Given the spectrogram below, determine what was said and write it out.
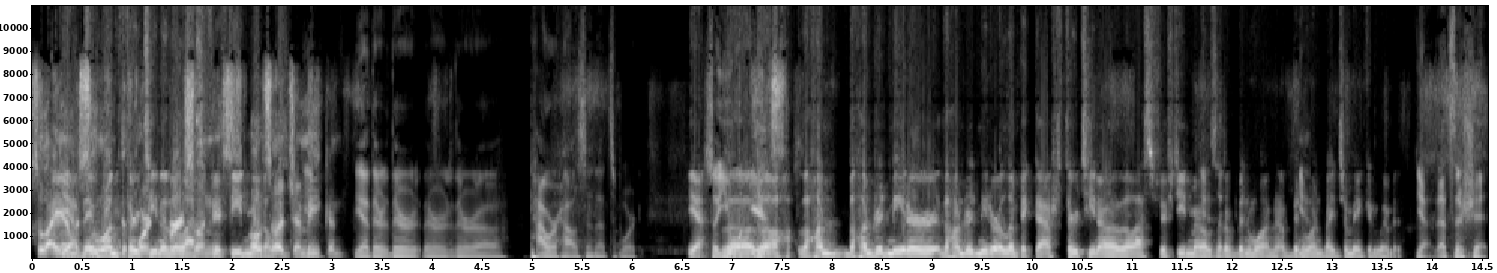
So I am Yeah, they assuming won the fourth 13 of the last person is 15 also a. Jamaican. Yeah, they're they're they're they're a powerhouse in that sport. Yeah. So you the, want- the, the, hun- the hundred meter the hundred meter Olympic dash, thirteen out of the last fifteen medals that have been won have been Yeah. won by Jamaican women. Yeah, that's their shit,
